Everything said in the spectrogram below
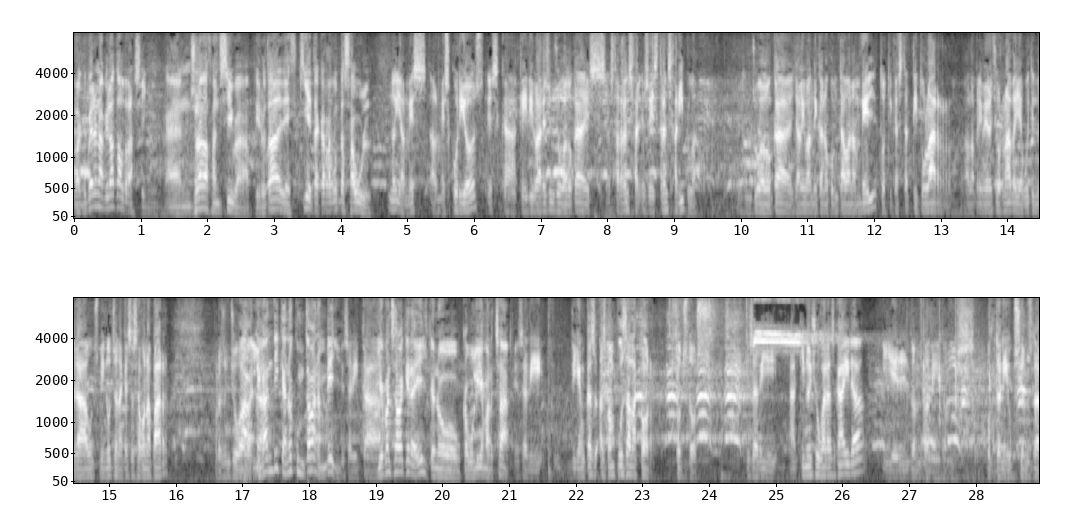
recupera una pilota al Racing en zona defensiva, pilotada d'Ezquieta que ha rebut de Saúl No, i el més, el més curiós és que Keidi Bar és un jugador que és, està transfer, és, és transferible. És un jugador que ja li van dir que no comptaven amb ell, tot i que ha estat titular a la primera jornada i avui tindrà uns minuts en aquesta segona part, però és un jugador ah, li que... van dir que no comptaven amb ell És a dir, que... jo pensava que era ell que, no, que volia marxar És a dir, diguem que es, es van posar d'acord, tots dos. És a dir, aquí no jugaràs gaire, i ell doncs, va dir, doncs, puc tenir opcions de,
